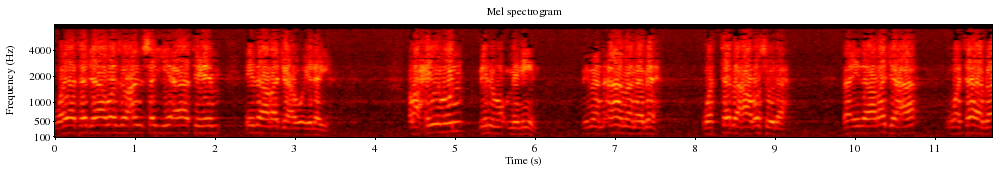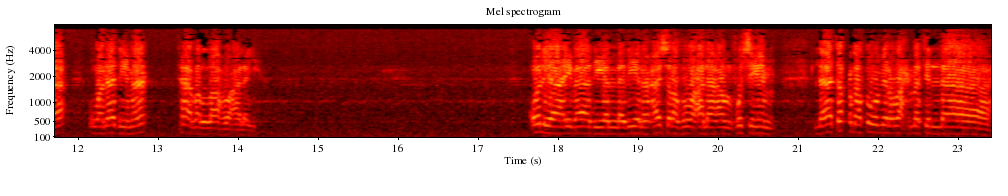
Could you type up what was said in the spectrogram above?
ويتجاوز عن سيئاتهم إذا رجعوا إليه. رحيم بالمؤمنين بمن آمن به واتبع رسله فإذا رجع وتاب وندم تاب الله عليه. قل يا عبادي الذين أسرفوا على أنفسهم لا تقنطوا من رحمة الله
